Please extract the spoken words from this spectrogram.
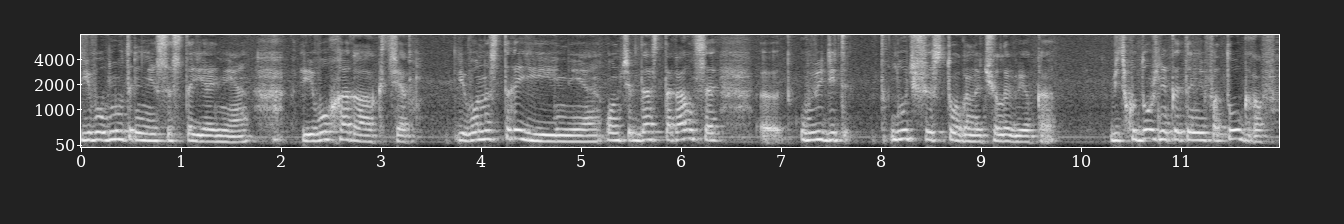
его внутреннее состояние, его характер, его настроение. Он всегда старался э, увидеть лучшие стороны человека. Ведь художник – это не фотограф,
